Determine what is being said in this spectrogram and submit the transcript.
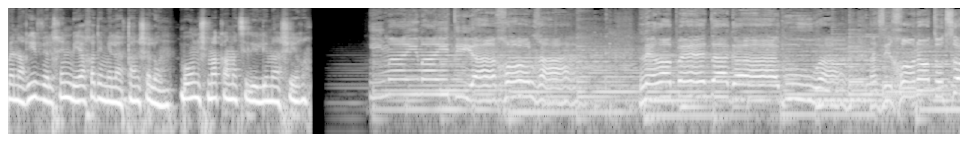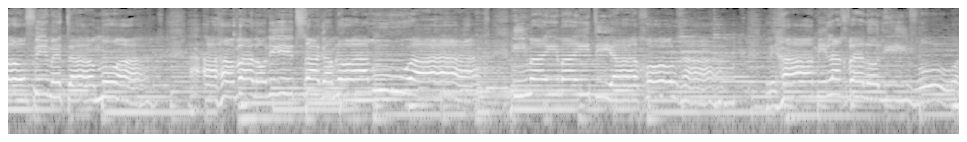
בן ארי והלחין ביחד עם אלעתן שלום. בואו נשמע כמה צלילים מהשיר. אמא אם הייתי יכול רק לרפא את הגעגוע הזיכרונות עוד שורפים את המוח האהבה לא ניצחה גם לא הרוח אמא אם הייתי יכול רק להאמין לך ולא לברוח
